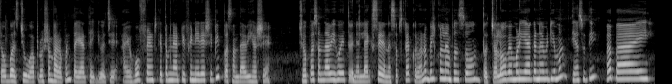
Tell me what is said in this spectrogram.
તો બસ, જુઓ, આપણો સંભારો પણ તૈયાર થઈ ગયો છે. આઈ હોપ ફ્રેન્ડ્સ કે તમને આ ટિફિનની રેસીપી પસંદ આવી હશે. જો પસંદ આવી હોય, તો એને લાઇક શેર અને સબસ્ક્રાઈબ કરવાનો બિલકુલ ના ભૂલશો. તો ચલો, હવે મળીએ આગળના વિડીયોમાં. ત્યાં સુધી બાય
